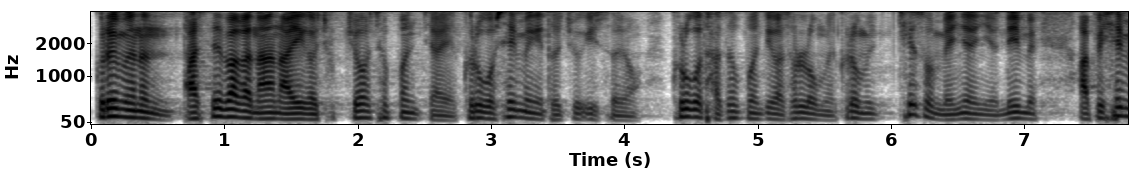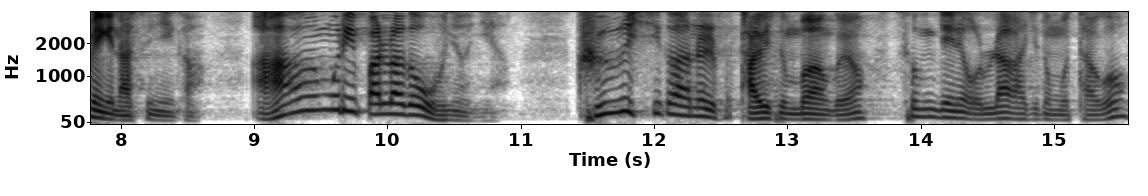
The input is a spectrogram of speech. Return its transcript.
그러면은 바세바가 낳은 아이가 죽죠. 첫 번째 아이. 그리고 세 명이 더쭉 있어요. 그리고 다섯 번째가 솔로몬. 그러면 최소 몇 년이에요? 네 명, 앞에 세 명이 낳았으니까. 아무리 빨라도 5년이야. 그 시간을 다윗은 뭐 한 거예요? 성전에 올라가지도 못하고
